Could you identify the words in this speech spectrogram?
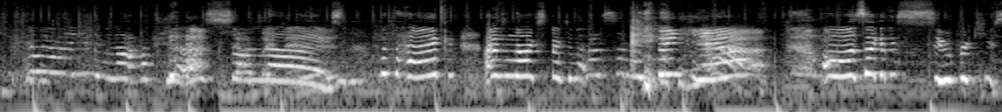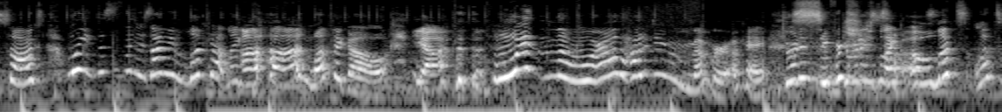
cute. You did not have to. That was so Yes, nice. What the heck? I was not expecting that. That's so nice. Thank you. Yeah. Oh, so I got these super cute socks. Wait, this is the design we looked at like Uh-huh. a month ago. Yeah. What in the world? How did you remember? Okay. Jordan, super Jordan's like, oh, let's let's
